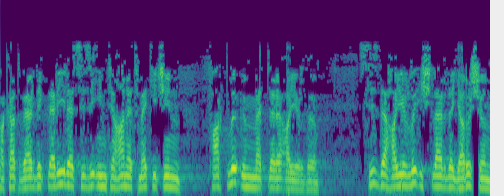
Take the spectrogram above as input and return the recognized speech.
Fakat verdikleriyle sizi imtihan etmek için farklı ümmetlere ayırdı. Siz de hayırlı işlerde yarışın.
